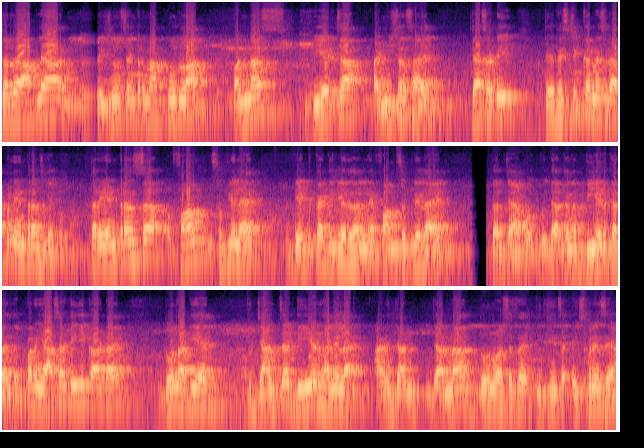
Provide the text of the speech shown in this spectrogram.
तर आपल्या रिजनल सेंटर नागपूरला पन्नास बी एडच्या ॲडमिशन्स आहेत. त्यासाठी ते रिस्ट्रिक्ट करण्यासाठी आपण एंट्रन्स घेतो. तर एंट्रन्सचा फॉर्म सुटलेला आहे. डेट काय डिक्लेअर झालं नाही फॉर्म सुटलेला आहे. तर ज्या विद्यार्थ्यांना बी एड करायचं आहे. पण यासाठी एक अट आहे दोन अटी आहेत की ज्यांचं डी एड झालेलं आहे आणि ज्यां ज्यांना दोन वर्षाचा टीचिंगचा एक्सपिरियन्स आहे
